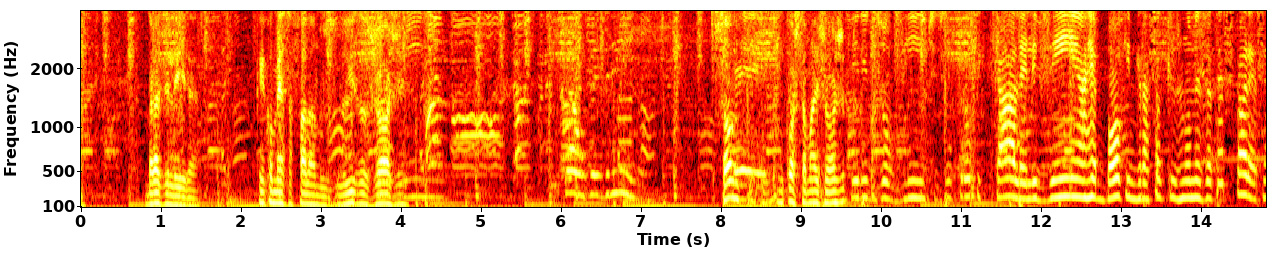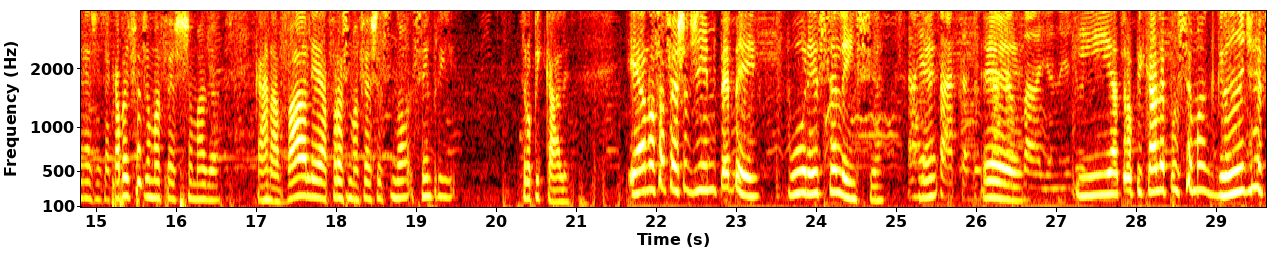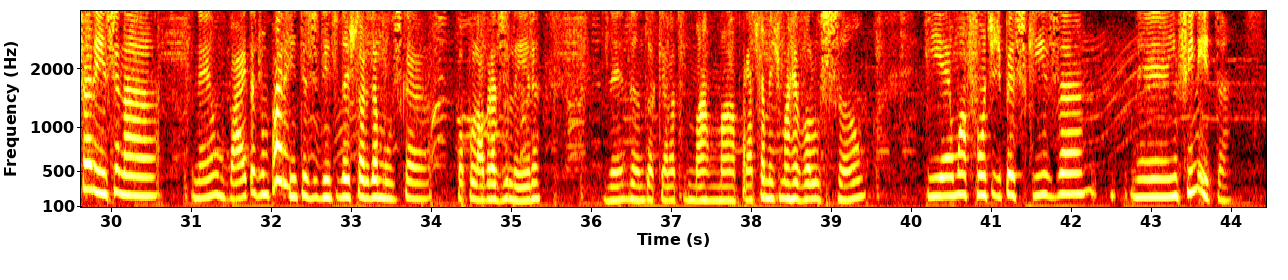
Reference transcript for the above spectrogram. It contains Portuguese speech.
brasileira. Quem começa falando? Ou Jorge? Então, Pedrinho, Só É. encosta mais Jorge. queridos ouvintes, o Tropicália, ele vem a reboque, engraçado que os nomes até se parecem, né? A gente acaba de fazer uma festa chamada Carnavalha, a próxima festa sempre Tropicália. É a nossa festa de MPB, por excelência. A né? ressaca do É. Carnavalha, né? E a Tropicália por ser uma grande referência na, né, um baita de um parêntese dentro da história da música popular brasileira, né, dando aquela uma, uma- praticamente uma revolução e é uma fonte de pesquisa né, infinita,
